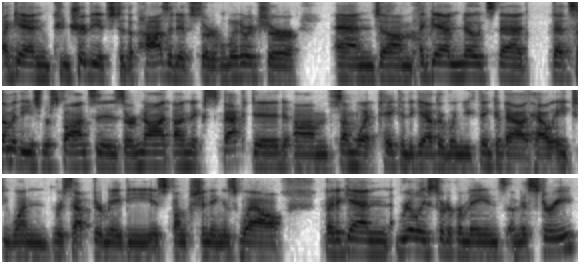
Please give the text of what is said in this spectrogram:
again, contributes to the positive sort of literature and um, again notes that that some of these responses are not unexpected, um, somewhat taken together when you think about how AT1 receptor maybe is functioning as well. But again, really sort of remains a mystery.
